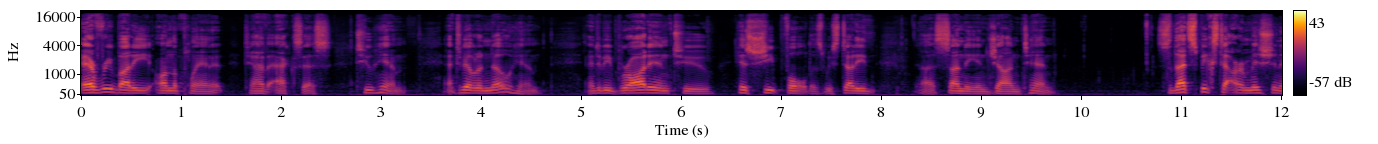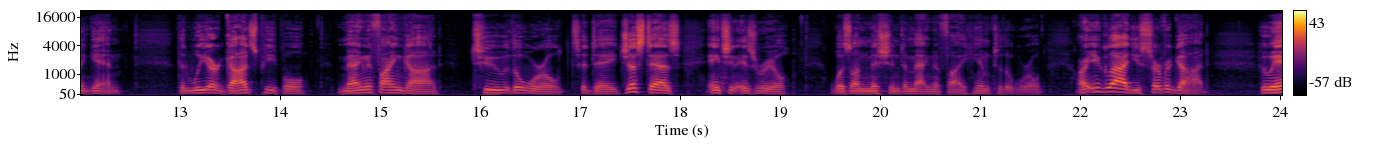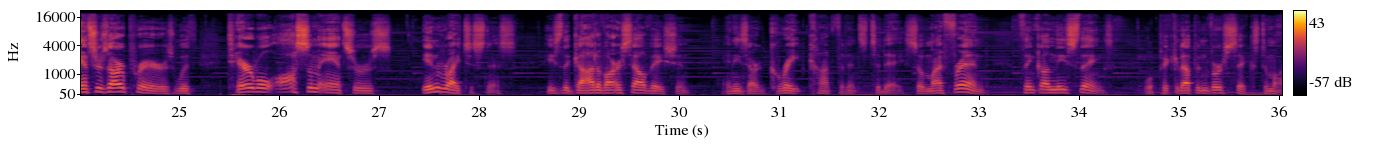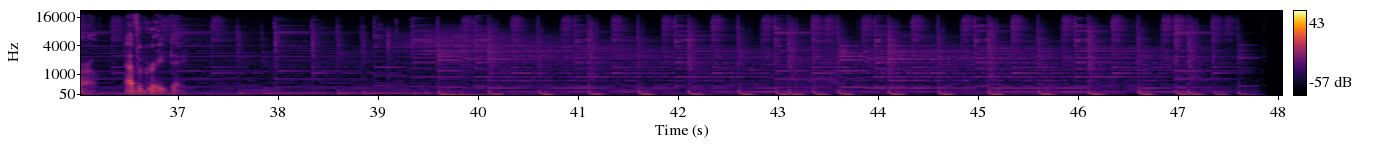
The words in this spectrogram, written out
everybody on the planet to have access to him and to be able to know him and to be brought into his sheepfold as we studied uh, Sunday in John 10. So that speaks to our mission again that we are God's people magnifying God to the world today, just as ancient Israel was on mission to magnify him to the world. Aren't you glad you serve a God who answers our prayers with terrible, awesome answers in righteousness? He's the God of our salvation, and He's our great confidence today. So, my friend, think on these things. We'll pick it up in verse 6 tomorrow. Have a great day.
